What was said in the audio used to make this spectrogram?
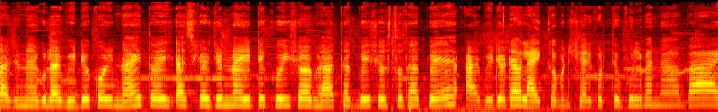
তার জন্য এগুলো আর ভিডিও করি নাই। তো এই আজকের জন্য এইটুকুই। সবাই ভালো থাকবে, সুস্থ থাকবে। আর ভিডিওটা লাইক কমেন্ট শেয়ার করতে ভুলবে না। বাই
